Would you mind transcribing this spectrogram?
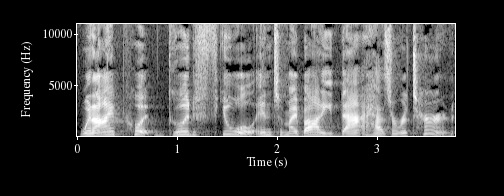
When I put good fuel into my body, that has a return.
